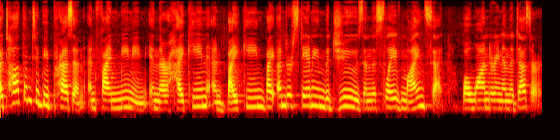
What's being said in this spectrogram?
I taught them to be present and find meaning in their hiking and biking by understanding the Jews and the slave mindset while wandering in the desert.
